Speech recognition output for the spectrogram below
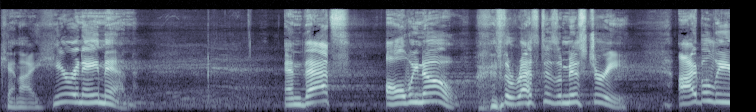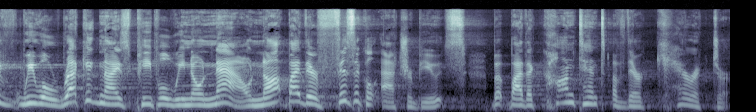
Can I hear an amen? amen. And that's all we know. The rest is a mystery. I believe we will recognize people we know now not by their physical attributes, but by the content of their character.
